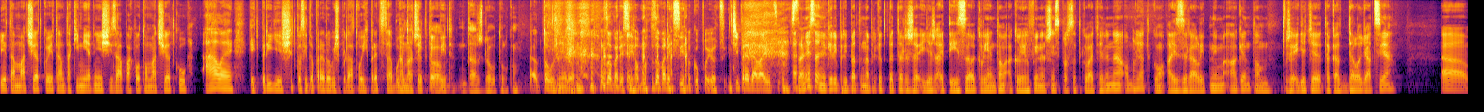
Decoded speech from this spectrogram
je tam mačiatko, je tam taký miernejší zápach po tom mačiatku, ale keď prídeš, všetko si to prerobíš podľa tvojich predstav, A bude to mačetko tip-top byt. dáš do útulku. To už neviem. zoberie si ho, zoberie si ho kupujúci, či predávajúci. Stane sa niekedy prípad, napríklad Peter, že ideš aj ty s klientom ako jeho finančný sprostredkovateľ na obhliadku, aj s realitným agentom? Že idete taká delegácia? A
